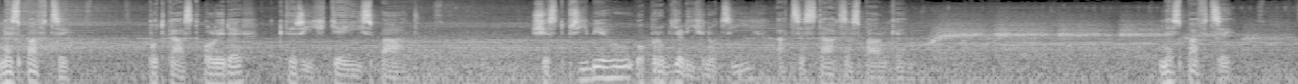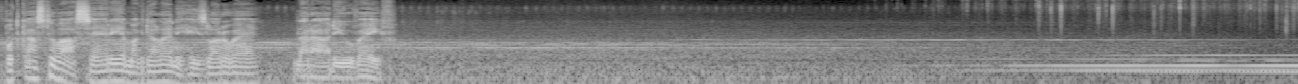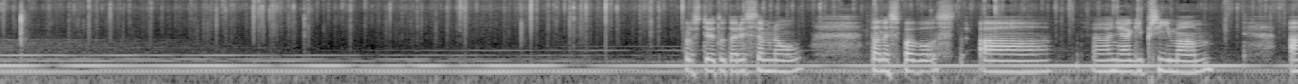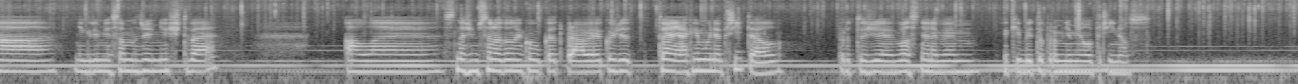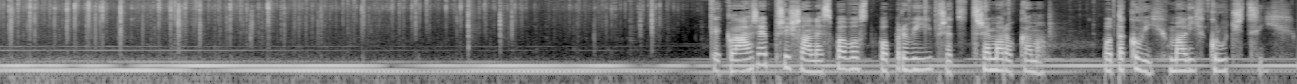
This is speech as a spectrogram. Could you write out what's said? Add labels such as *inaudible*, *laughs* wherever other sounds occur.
Nespavci. Podcast o lidech, kteří chtějí spát. Šest příběhů o probdělých nocích a cestách za spánkem. Nespavci. Podcastová série Magdalény Hejzlarové na rádiu Wave. Prostě je to tady se mnou, ta nespavost a, a nějak ji přijímám. A někdy mě samozřejmě štve, ale snažím se na to nekoukat právě jako, že to je nějaký můj nepřítel, protože vlastně nevím, jaký by to pro mě mělo přínos. Ke Kláře přišla nespavost poprvé před třema rokama po takových malých krůčcích.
